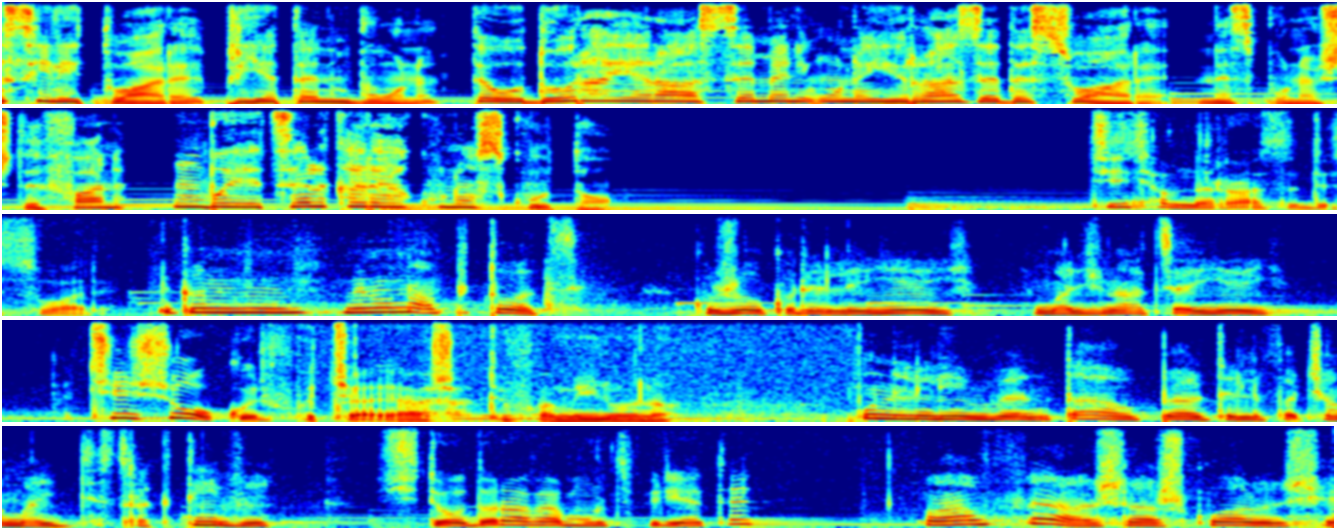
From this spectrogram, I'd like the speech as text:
silitoare, prieten bun, Teodora era asemeni unei raze de soare, ne spune Ștefan, un băiețel care a cunoscut-o. Ce înseamnă rază de soare? Când minuna pe toți, cu jocurile ei, imaginația ei. Ce jocuri făcea ea așa de vă minuna? Unele le inventau, pe altele le făcea mai distractive. Și Teodora avea mulți prieteni? Avea și la școală și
